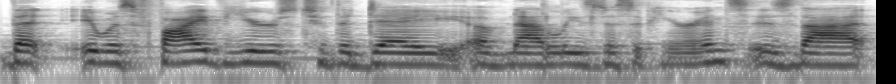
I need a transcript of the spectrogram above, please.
that it was 5 years to the day of Natalee's disappearance is that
